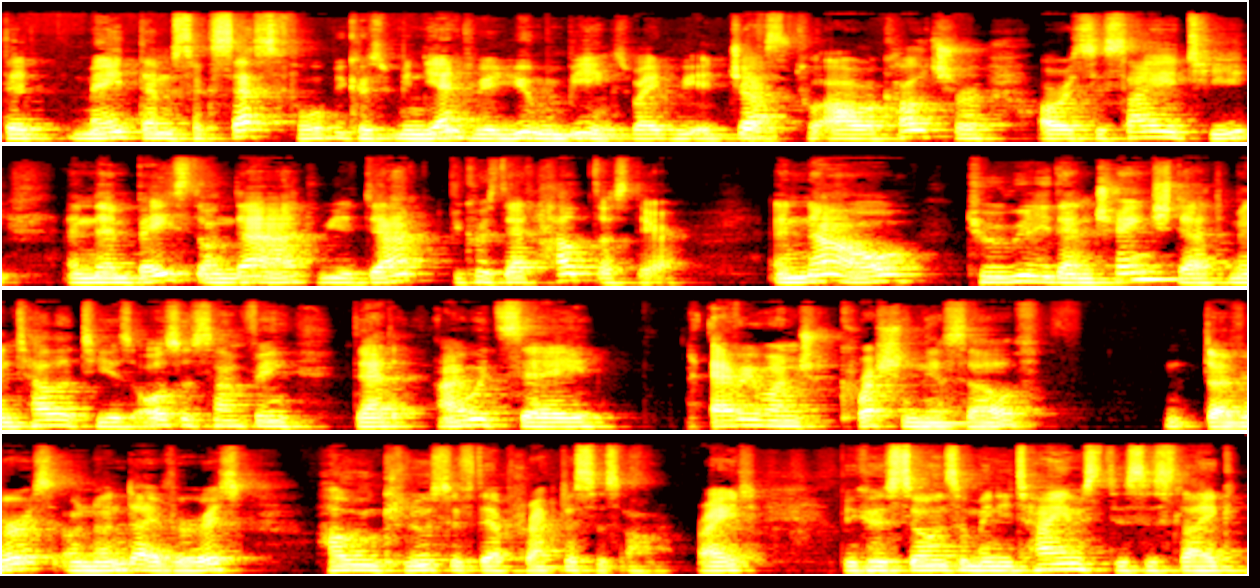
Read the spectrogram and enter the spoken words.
that made them successful because in the end we are human beings right? We adjust yeah. to our culture our society and then based on that we adapt because that helped us there. And now to really then change that mentality is also something that i would say everyone should question themselves diverse or non-diverse how inclusive their practices are right? Because so and so many times this is like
